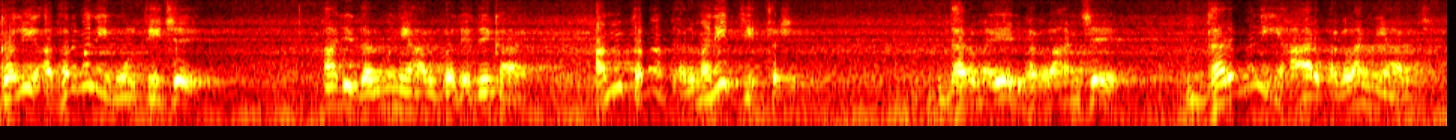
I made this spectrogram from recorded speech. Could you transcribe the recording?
કલી અધર્મની મૂર્તિ છે. આજે ધર્મની હાર ભલે દેખાય, અંતમાં ધર્મની જીત થશે. ધર્મ એ જ ભગવાન છે. ધર્મની હાર ભગવાનની હાર છે.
